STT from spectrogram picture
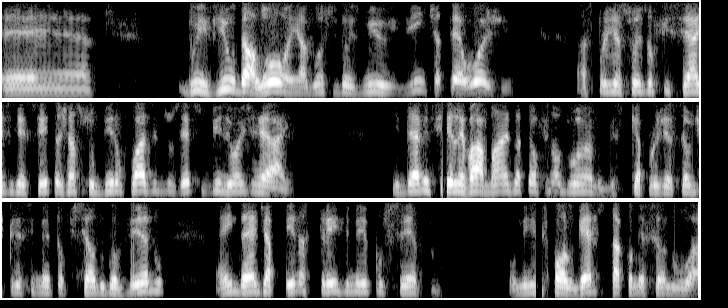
É, do envio da LOA em agosto de 2020 até hoje, as projeções oficiais de receita já subiram quase 200 bilhões de reais e devem se elevar mais até o final do ano, visto que a projeção de crescimento oficial do governo ainda é de apenas 3,5%. O ministro Paulo Guedes está começando a,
